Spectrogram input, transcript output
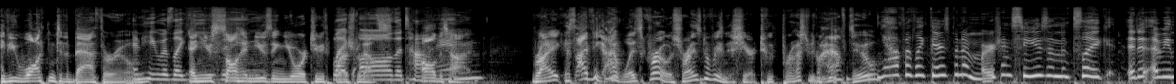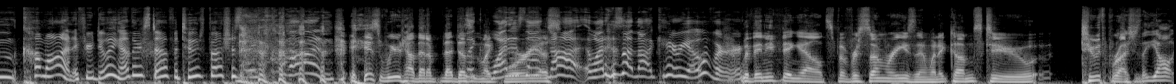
if you walked into the bathroom And he was, like, and you saw him using- using your toothbrush like, without all the time. all the time, right? Because I think I was gross, right? There's no reason to share a toothbrush. You don't have to. Yeah, but like there's been emergencies, and it's like, it, I mean, come on. If you're doing other stuff, a toothbrush is like, come on. It is weird how that that doesn't like, like, why does that us not? Why does that not carry over? with anything else. But for some reason, when it comes to toothbrushes, like y'all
